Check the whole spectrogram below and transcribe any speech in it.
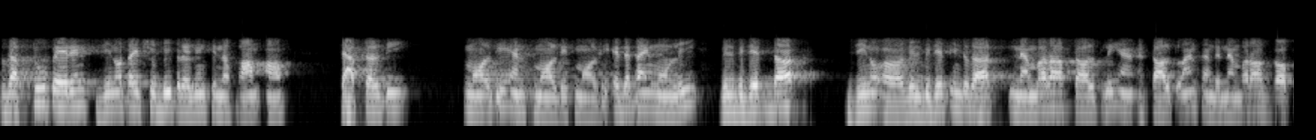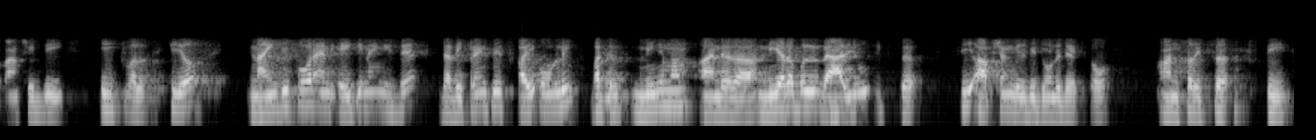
So the two parents genotype should be present in the form of capital T, small t and small t, small t. At the time only will be get the geno uh, will be get into the number of tall, plant, and, tall plants and the number of dwarf plants should be equal. Here 94 and 89 is there. The difference is 5 only, but the minimum and the nearable value it's uh, C option will be donate. So answer it's C.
